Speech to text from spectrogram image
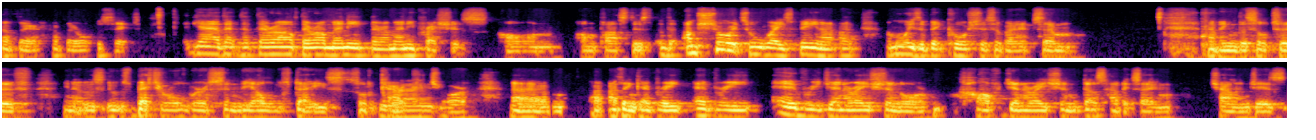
have their have their opposite yeah, there, there, are there are many there are many pressures on on pastors. I'm sure it's always been. I, am always a bit cautious about um, having the sort of you know it was, it was, better or worse in the old days sort of caricature. Right. Um, I, I think every every every generation or half generation does have its own challenges,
